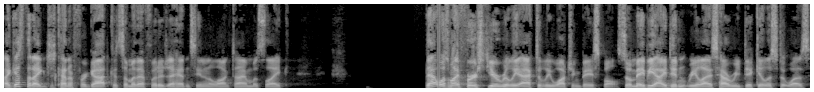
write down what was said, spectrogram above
I guess that I just kind of forgot because some of that footage I hadn't seen in a long time was like, that was my first year really actively watching baseball. So maybe I didn't realize how ridiculous it was.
